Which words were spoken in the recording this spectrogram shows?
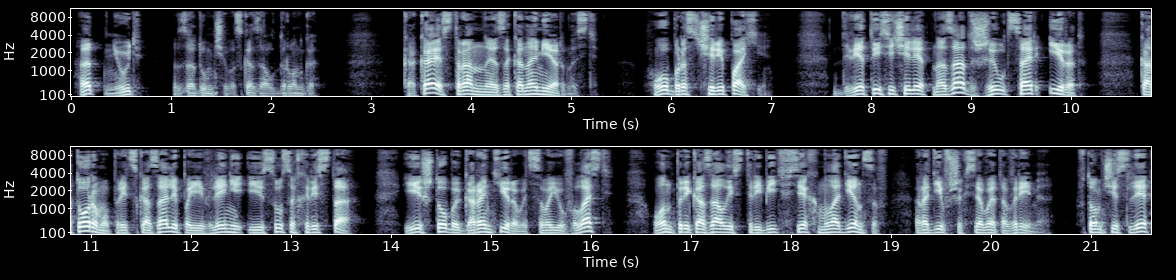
Отнюдь, задумчиво сказал Дронга. Какая странная закономерность. Образ черепахи. Две тысячи лет назад жил царь Ирод, которому предсказали появление Иисуса Христа. И чтобы гарантировать свою власть, он приказал истребить всех младенцев, родившихся в это время, в том числе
